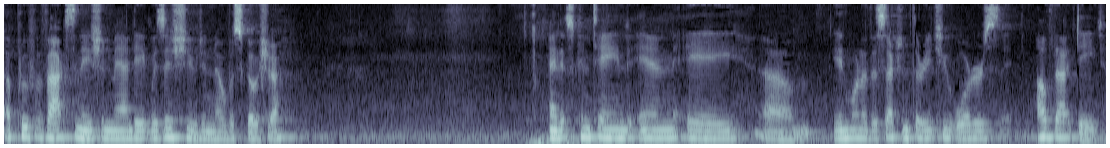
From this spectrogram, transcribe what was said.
a proof of vaccination mandate was issued in Nova Scotia. And it's contained in a, um, in one of the Section 32 orders of that date.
